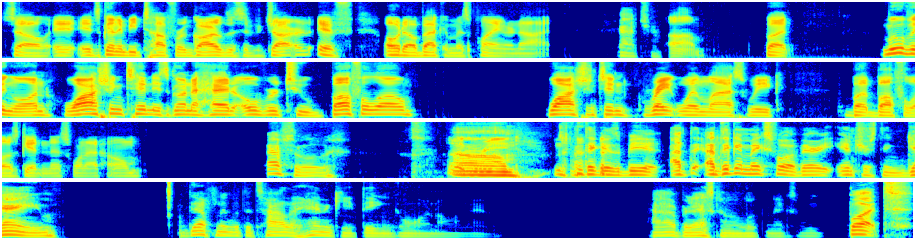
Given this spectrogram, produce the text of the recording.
So it, it's going to be tough regardless if Jar- if Odell Beckham is playing or not. Gotcha. Um, but moving on, Washington is going to head over to Buffalo. Washington, great win last week, but Buffalo's getting this one at home. Absolutely. Agreed. Um, I think it's be it. I, th- I think it makes for a very interesting game. Definitely with the Taylor Heinicke thing going on. However, that's gonna look next week. But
